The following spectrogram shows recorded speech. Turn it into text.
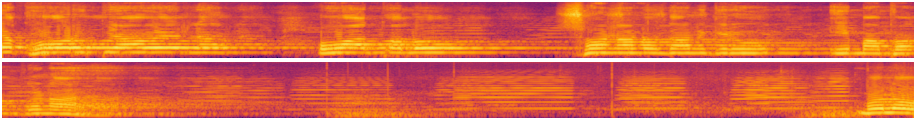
એક સો રૂપિયા આવે એટલે હોવા તોલો સોનાનું દાન કર્યું, એમાં પણ ગણાય બોલો.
